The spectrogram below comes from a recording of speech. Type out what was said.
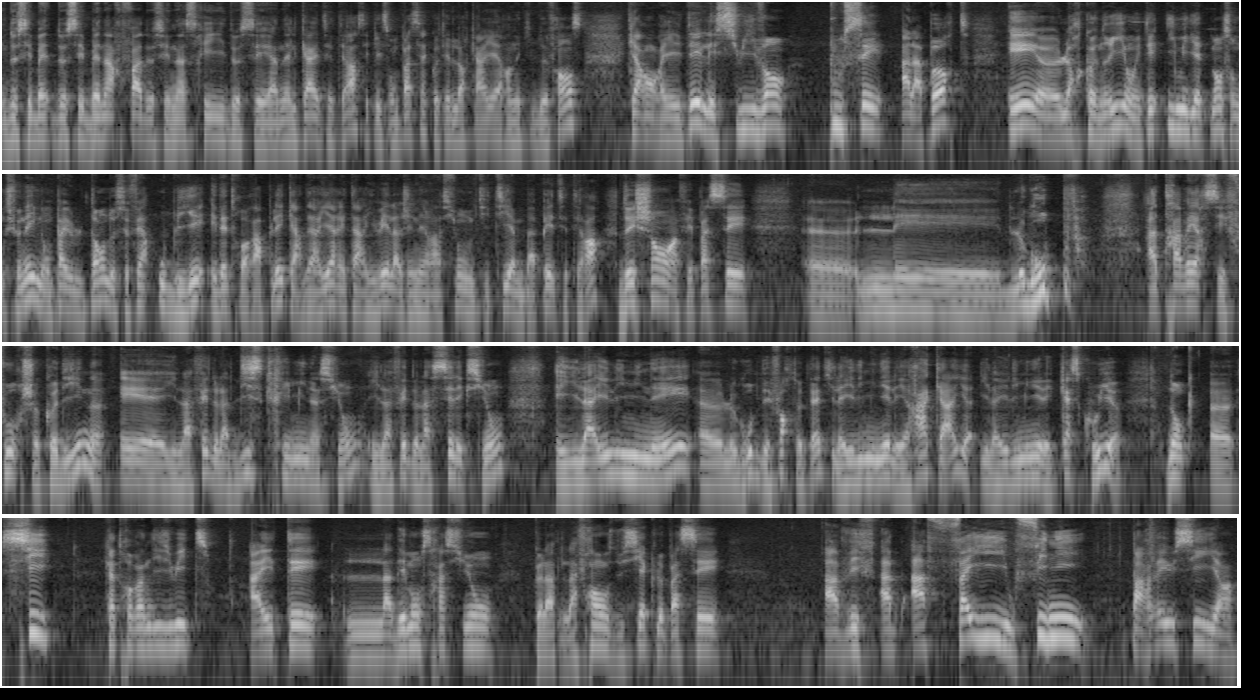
de ces, de ces Ben Arfa, de ces Nasri, de ces Anelka, etc., c'est qu'ils sont passés à côté de leur carrière en équipe de France, car en réalité, les suivants poussés à la porte et euh, leurs conneries ont été immédiatement sanctionnées. Ils n'ont pas eu le temps de se faire oublier et d'être rappelés, car derrière est arrivée la génération Titi, Mbappé, etc. Deschamps a fait passer euh, le groupe à travers ses fourches codines et il a fait de la discrimination, il a fait de la sélection et il a éliminé euh, le groupe des fortes têtes, il a éliminé les racailles, il a éliminé les casse-couilles. Donc si 98 a été la démonstration que la, France du siècle passé avait, a, failli ou fini par réussir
